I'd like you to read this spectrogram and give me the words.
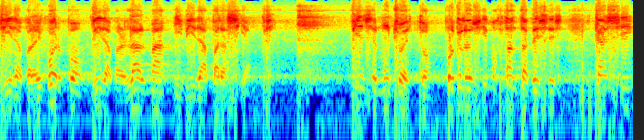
Vida para el cuerpo, vida para el alma y vida para siempre. Piensen mucho esto, porque lo decimos tantas veces, casi,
